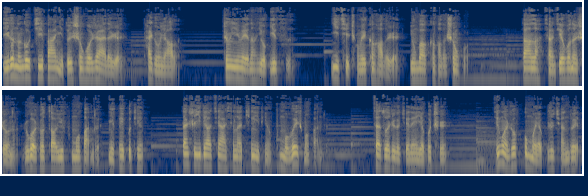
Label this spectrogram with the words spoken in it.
一个能够激发你对生活热爱的人太重要了。正因为呢有彼此，一起成为更好的人，拥抱更好的生活。当然了，想结婚的时候呢，如果说遭遇父母反对，你可以不听，但是一定要静下心来听一听父母为什么反对，再做这个决定也不迟。尽管说父母也不是全对的，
